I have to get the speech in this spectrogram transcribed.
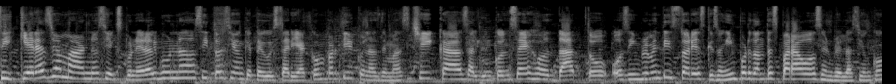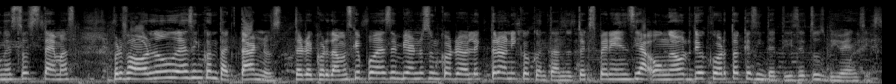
Si quieres llamarnos y exponer alguna situación que te gustaría compartir con las demás chicas, algún consejo, dato o simplemente historias que son importantes para vos en relación con estos temas, por favor no dudes en contactarnos. Te recordamos que puedes enviarnos un correo electrónico contando tu experiencia o un audio corto que sintetice tus vivencias.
